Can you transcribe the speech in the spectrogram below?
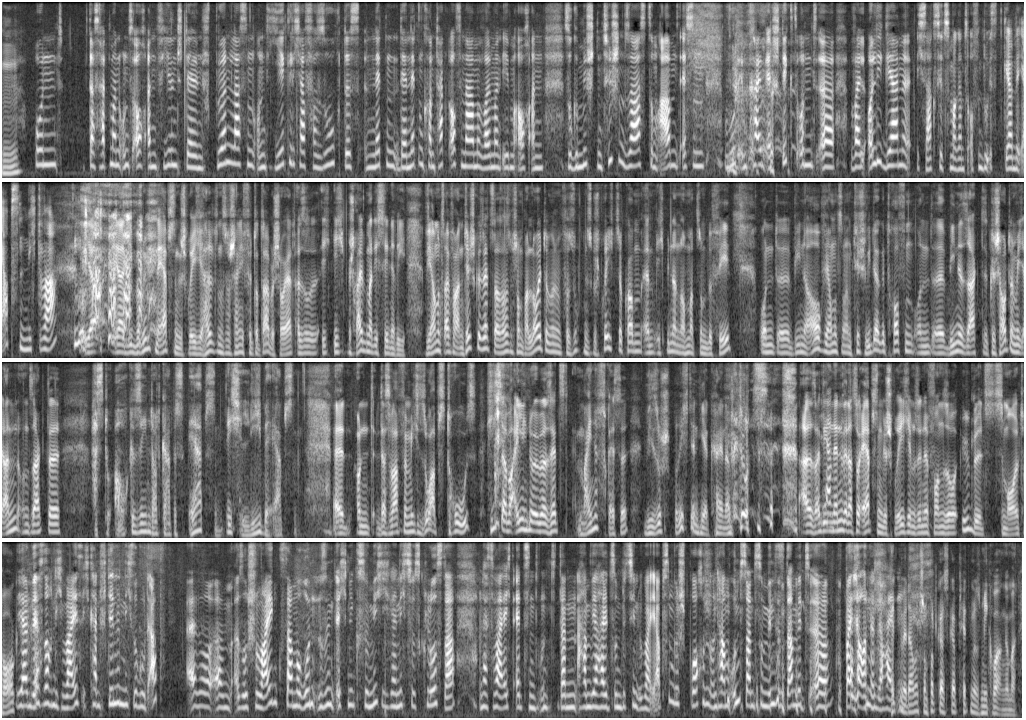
Und das hat man uns auch an vielen Stellen spüren lassen und jeglicher Versuch des netten, der netten Kontaktaufnahme, weil man eben auch an so gemischten Tischen saß zum Abendessen, wurde im Keim erstickt. Und äh, weil Olli gerne, ich sag's jetzt mal ganz offen, du isst gerne Erbsen, nicht wahr? Ja, ja, die berühmten Erbsengespräche ihr haltet uns wahrscheinlich für total bescheuert. Also ich, ich beschreibe mal die Szenerie. Wir haben uns einfach an den Tisch gesetzt, da saßen schon ein paar Leute, wir haben versucht ins Gespräch zu kommen. Ähm, ich bin dann nochmal zum Buffet und äh, Biene auch. Wir haben uns dann am Tisch wieder getroffen und äh, Biene sagte, schaute mich an und sagte, hast du auch gesehen, dort gab es Erbsen. Ich liebe Erbsen. Äh, und das war für mich so abstrus, hieß aber eigentlich nur übersetzt, meine Fresse, wieso spricht denn hier keiner mit uns? Also seitdem Ja. nennen wir das so Erbsengespräch im Sinne von so übelst Smalltalk. Ja, wer es noch nicht weiß, ich kann Stille nicht so gut ab. Also, ähm, also schweigsame Runden sind echt nichts für mich. Ich wäre nichts fürs Kloster. Und das war echt ätzend. Und dann haben wir halt so ein bisschen über Erbsen gesprochen und haben uns dann zumindest damit äh, bei Laune Hätten wir gehalten. damals schon einen Podcast gehabt, hätten wir das Mikro angemacht.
